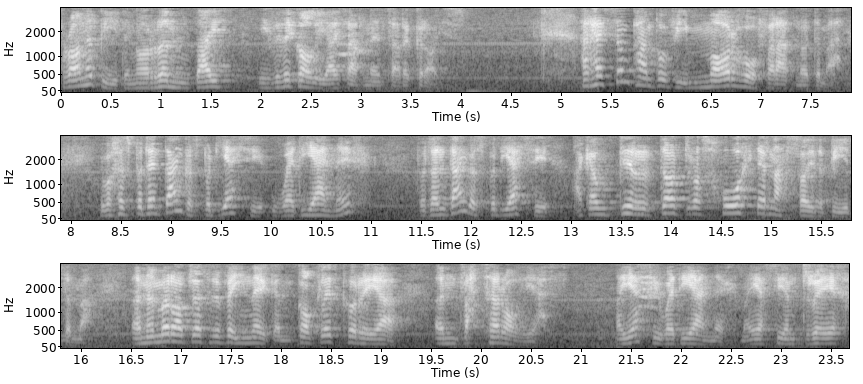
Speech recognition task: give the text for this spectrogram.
bron y byd yng ngoryndaeth i fuddugoliaeth arnynt ar y groes. A'r rheswm pan bod fi mor hoff ar adnod yma yw achos bod e'n dangos bod Iesu wedi ennill, bod e'n dangos bod Iesu ac awdurdod dros holl dernasoedd y byd yma, yn ymyrodraeth Rufeinig, yn Gogledd Corea, yn fateroliaeth. Mae Iesu wedi ennill, mae Iesu yn drech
